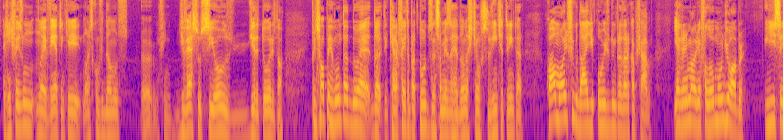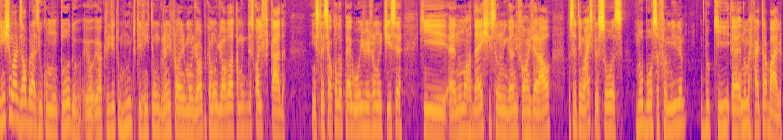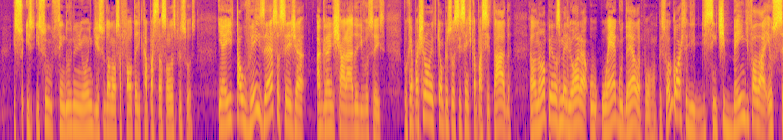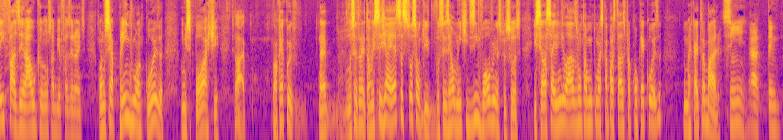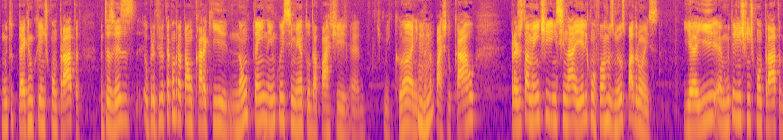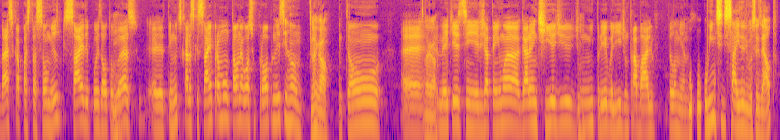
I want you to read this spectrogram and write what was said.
A gente fez um, um evento em que nós convidamos, eh, enfim, diversos CEOs, diretores e tal. A principal pergunta do, é, da- que era feita para todos nessa mesa redonda, acho que tinha uns 20 a 30, era qual a maior dificuldade hoje do empresário capixaba? E a grande maioria falou mão de obra. E se a gente analisar o Brasil como um todo, eu, eu acredito muito que a gente tem um grande problema de mão de obra, porque a mão de obra está muito desqualificada. Em especial quando eu pego hoje vejo a notícia que é, no Nordeste, se eu não me engano, de forma geral, você tem mais pessoas no Bolsa Família do que é, no mercado de trabalho. Isso, isso, isso, sem dúvida nenhuma, indicio da nossa falta de capacitação das pessoas. E aí, talvez essa seja a grande charada de vocês. Porque a partir do momento que uma pessoa se sente capacitada, ela não apenas melhora o, o ego dela, porra, a pessoa gosta de, de sentir bem, de falar, eu sei fazer algo que eu não sabia fazer antes. Quando você aprende uma coisa, um esporte, sei lá, qualquer coisa, né? Você talvez seja essa situação que vocês realmente desenvolvem as pessoas. E se elas saírem de lá, elas vão estar muito mais capacitadas para qualquer coisa no mercado de trabalho. Sim, é, tem muito técnico que a gente contrata. Muitas vezes eu prefiro até contratar um cara que não tem nenhum conhecimento da parte é, mecânica, uhum. da parte do carro, para justamente ensinar ele conforme os meus padrões. E aí, é, muita gente que a gente contrata dá essa capacitação, mesmo que saia depois da Autoglass. Uhum. É, tem muitos caras que saem para montar um negócio próprio nesse ramo. Legal. Então, é, Legal. meio que assim, ele já tem uma garantia de, de um uhum. emprego ali, de um trabalho, pelo menos. O, o, índice de saída de vocês é alto?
